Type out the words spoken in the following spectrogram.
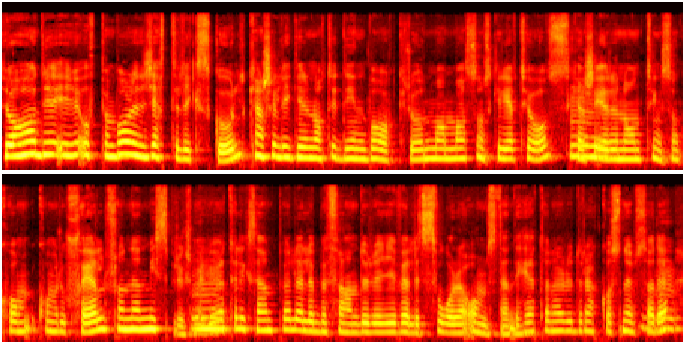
Ja, det är ju uppenbarligen en jättelik skuld. Kanske ligger det något i din bakgrund, mamma som skrev till oss. Kanske är det någonting som kom, kommer du själv från en missbruksmiljö till exempel. Eller befann du dig i väldigt svåra omständigheter när du drack och snusade.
